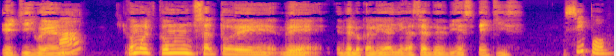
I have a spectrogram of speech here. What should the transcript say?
10x, weón? ¿Ah? ¿Cómo, cómo un salto de, de, de localidad llega a ser de 10x? Sí, po.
